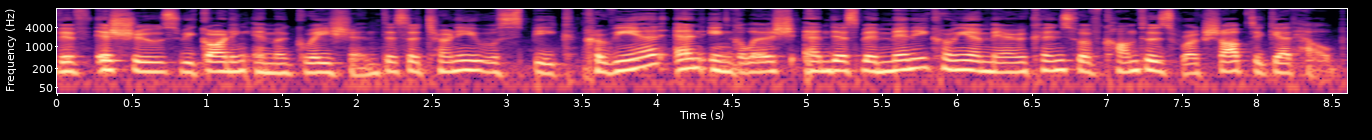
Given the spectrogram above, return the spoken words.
with issues regarding immigration. This attorney will speak Korean and English, and there's been many Korean Americans who have come to this workshop to get help.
